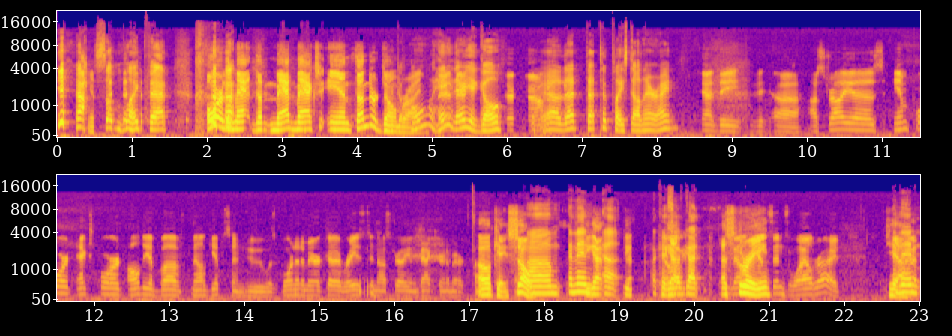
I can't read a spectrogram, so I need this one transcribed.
something like that. or the Mad, the Mad Max and Thunderdome ride. Oh, hey, there you go. There you go. Yeah, that that took place down there, right? Yeah, the, the uh, Australia's import, export, all the above. Mel Gibson, who was born in America, raised in Australia, and back here in America. Okay, so Um, and then got uh, you- okay, you so got- I've got that's Mel three. Gibson's Wild Ride. Yeah. and then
